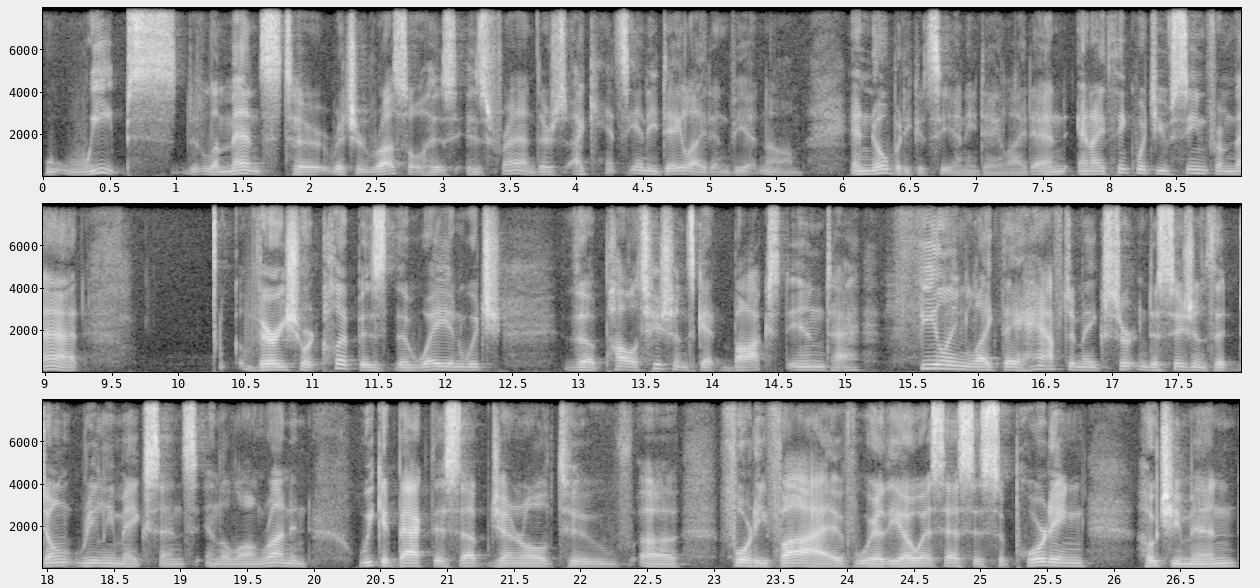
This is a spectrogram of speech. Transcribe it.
weeps, laments to Richard Russell, his, his friend. There's, I can't see any daylight in Vietnam. And nobody could see any daylight. And, and I think what you've seen from that very short clip is the way in which the politicians get boxed into feeling like they have to make certain decisions that don't really make sense in the long run. And we could back this up, General, to uh, 45, where the OSS is supporting Ho Chi Minh,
